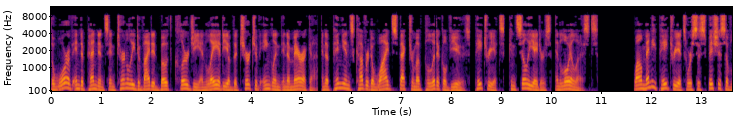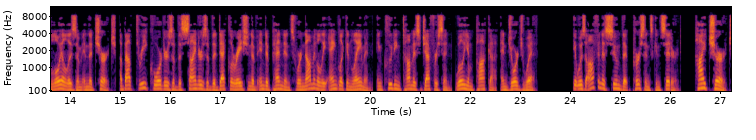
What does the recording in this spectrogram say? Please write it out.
the War of Independence internally divided both clergy and laity of the Church of England in America, and opinions covered a wide spectrum of political views, patriots, conciliators, and loyalists. While many patriots were suspicious of loyalism in the Church, about three-quarters of the signers of the Declaration of Independence were nominally Anglican laymen, including Thomas Jefferson, William Paca, and George Wythe. It was often assumed that persons considered «high church»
